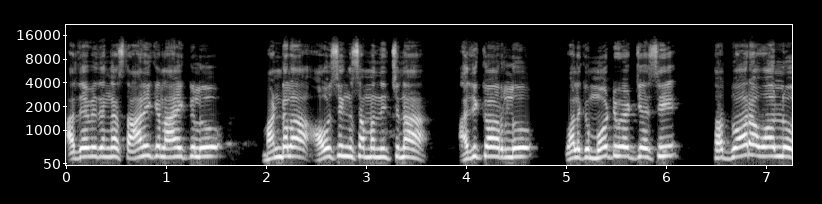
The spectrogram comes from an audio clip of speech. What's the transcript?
అదేవిధంగా స్థానిక నాయకులు మండల హౌసింగ్ సంబంధించిన అధికారులు వాళ్ళకి మోటివేట్ చేసి తద్వారా వాళ్ళు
